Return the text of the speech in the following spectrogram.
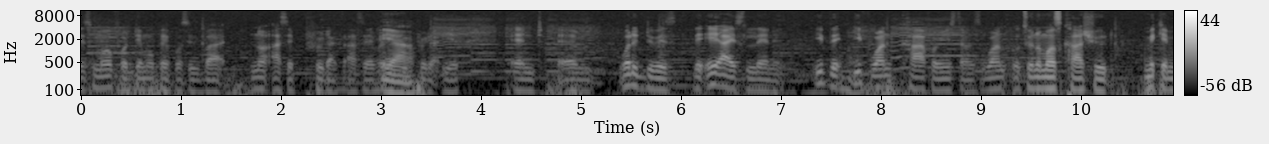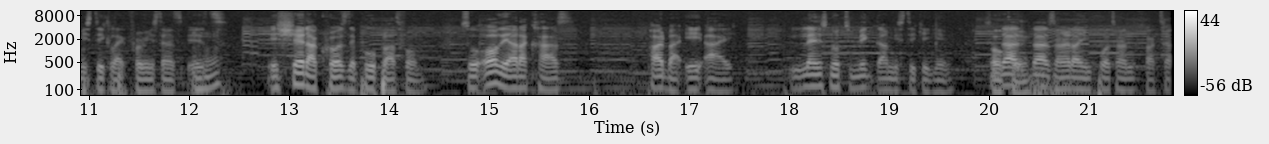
it's more for demo purposes, but not as a product, as a very yeah. product yet. And um, what it do is the AI is learning. If the mm-hmm. if one car, for instance, one autonomous car should make a mistake, like for instance, mm-hmm. it's it's shared across the pool platform. So all the other cars powered by AI learns not to make that mistake again. So okay. that that's another important factor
